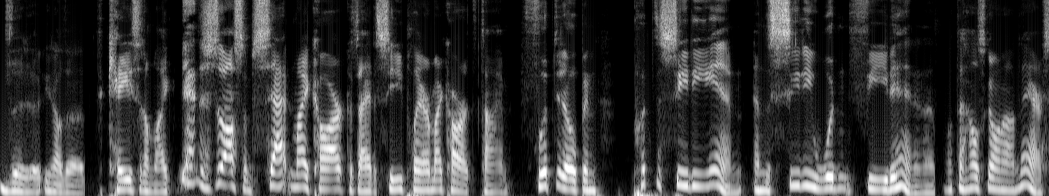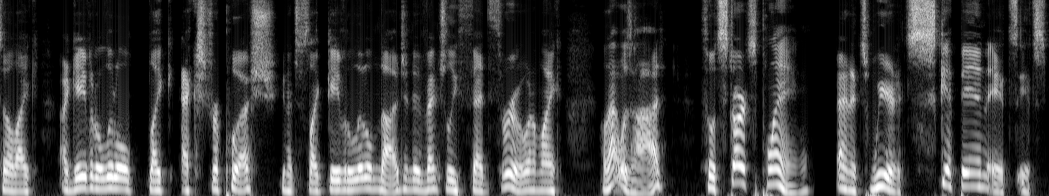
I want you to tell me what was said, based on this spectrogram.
the, you know, the, the case and I'm like, man, this is awesome. Sat in my car because I had a CD player in my car at the time, flipped it open, put the CD in and the CD wouldn't feed in. And I, what the hell's going on there? So like I gave it a little like extra push, you know, just like gave it a little nudge and it eventually fed through. And I'm like, well, that was odd. So it starts playing and it's weird. It's skipping. It's, it's,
